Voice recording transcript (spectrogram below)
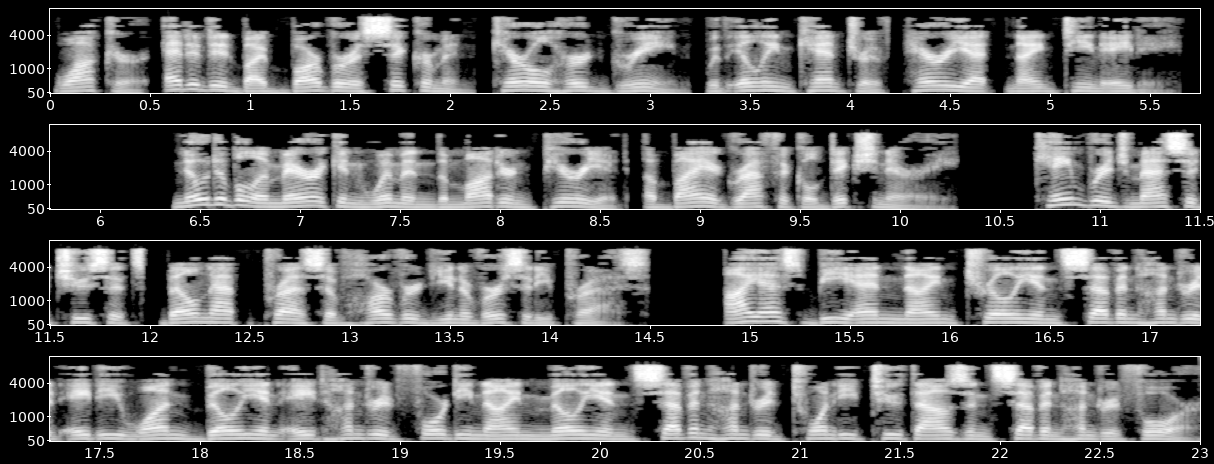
Walker, edited by Barbara Sicherman, Carol Hurd Green, with Ilene Kantrov, Harriet 1980. Notable American Women The Modern Period, A Biographical Dictionary. Cambridge, Massachusetts, Belknap Press of Harvard University Press. ISBN 9781849722704.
